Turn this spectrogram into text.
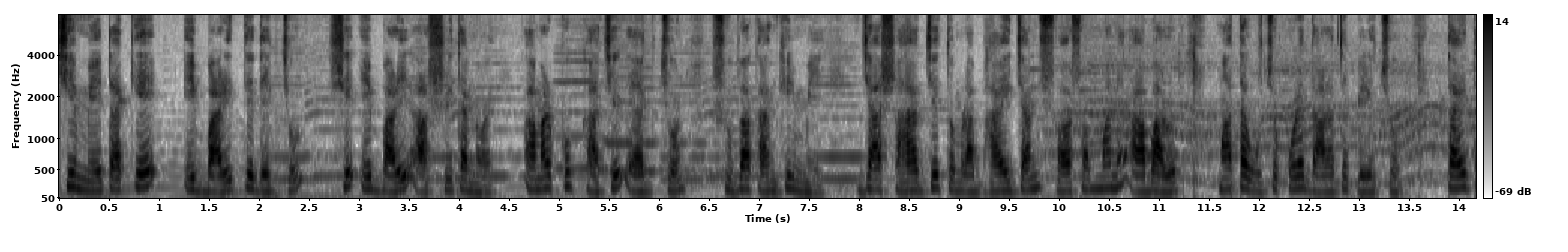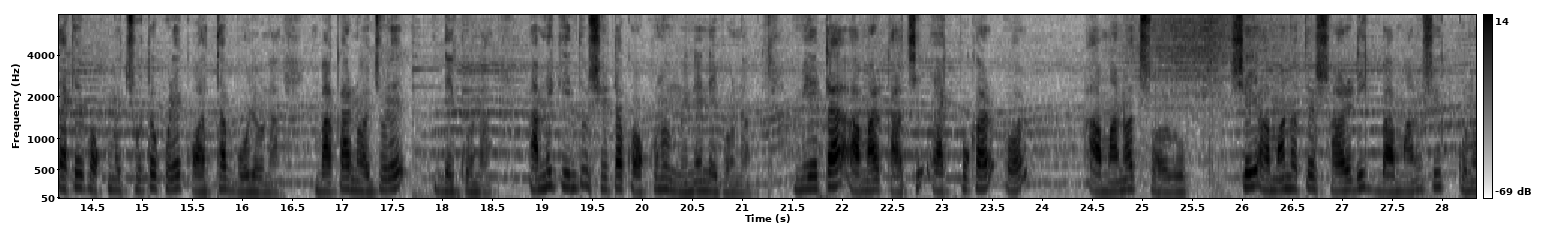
যে মেয়েটাকে এই বাড়িতে দেখছ সে এই বাড়ির আশ্রিতা নয়, আমার খুব কাছের একজন শুভাকাঙ্ক্ষীর মেয়ে, যার সাহায্যে তোমরা ভাইজান সসম্মানে আবারও মাথা উঁচু করে দাঁড়াতে পেরেছ। তাই তাকে কখনো ছোট করে কথা বলো না, বাঁকা নজরে দেখো না। আমি কিন্তু সেটা কখনো মেনে নেব না। মেয়েটা আমার কাছে এক প্রকার আমানত স্বরূপ। সেই আমানতের শারীরিক বা মানসিক কোনো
